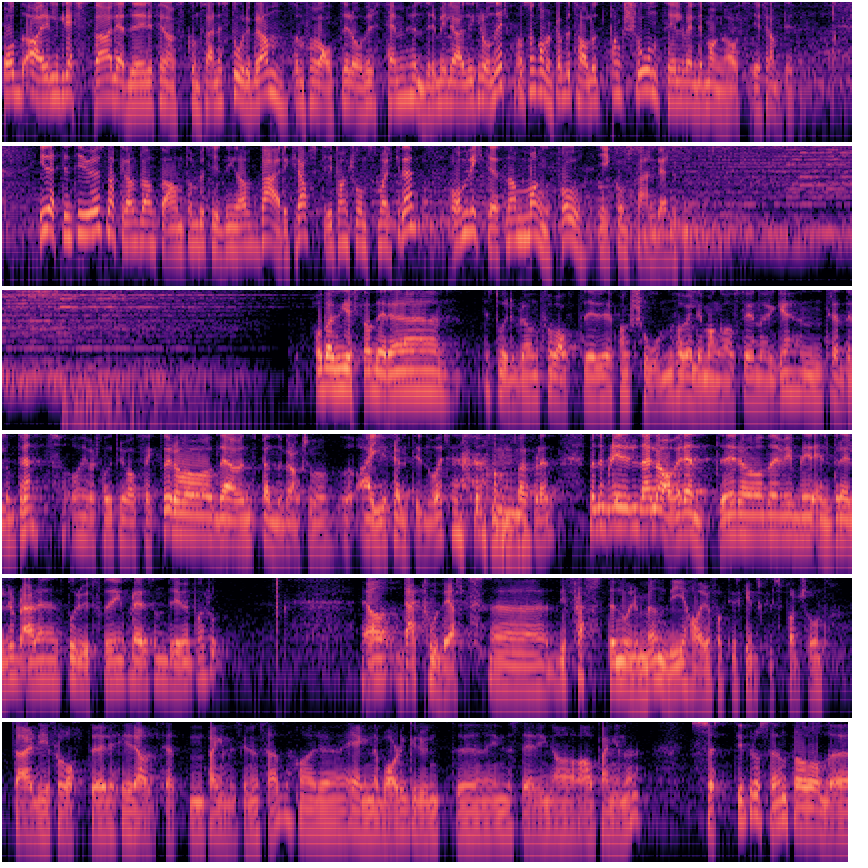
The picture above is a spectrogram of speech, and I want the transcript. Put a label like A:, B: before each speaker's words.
A: Odd Arild Grefstad leder finanskonsernet Storebrand, som forvalter over 500 milliarder kroner, og som kommer til å betale ut pensjon til veldig mange av oss i framtiden. I dette intervjuet snakker han bl.a. om betydningen av bærekraft i pensjonsmarkedet, og om viktigheten av mangfold i konsernledelsen. Odd Arild Grefstad, dere Storebrand forvalter pensjonen for veldig mange av oss i Norge. En tredjedel omtrent, og i hvert fall i privat sektor. Og det er jo en spennende bransje å eie fremtiden vår. ansvar for den. Men det, blir, det, er lave renter, og det, vi blir eldre og eldre. Er det store utfordringer for dere som driver med pensjon?
B: Ja, det er todelt. Eh, de fleste nordmenn de har jo faktisk innskuddspensjon. Der de forvalter i realiteten pengene sine selv. Har eh, egne valg rundt eh, investering av pengene. 70% av alle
